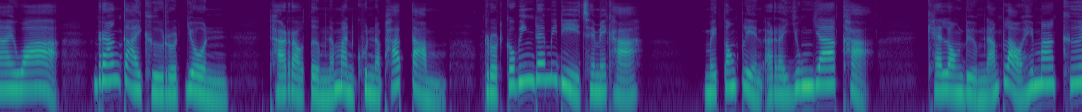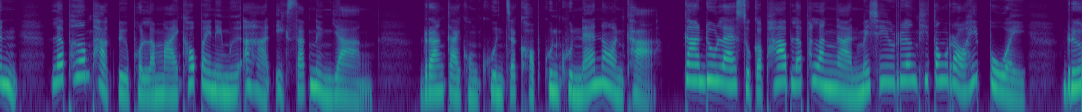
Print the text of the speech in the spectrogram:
ง่าย ๆว่า ร่างกายคือรถยนต์ ถ้าเราเติมน้ำมันคุณภาพต่ำ รถก็วิ่งได้ไม่ดีใช่ไหมคะ ไม่ต้องเปลี่ยนอะไรยุ่งยากค่ะ แค่ลองดื่มน้ำเปล่าให้มากขึ้น และเพิ่มผักหรือผลไม้เข้าไปในมื้ออาหารอีกสักหนึ่งอย่าง ร่างกายของคุณจะขอบคุณคุณแน่นอนค่ะ การดูแลสุขภาพและพลังงานไม่ใช่เรื่องที่ต้องรอให้ป่วย หรือ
